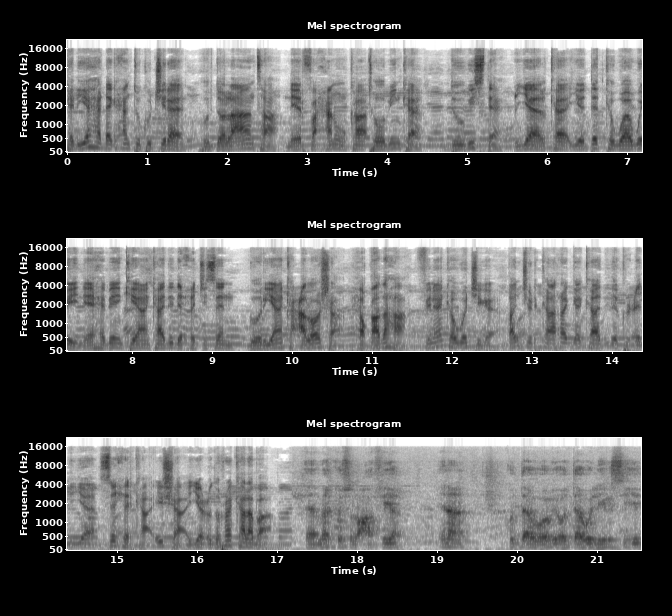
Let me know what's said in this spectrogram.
keliyaha dhagxantu ku jiraan hurdola'aanta neerfa xanuunka toobinka duugista ciyaalka iyo dadka waaweyn ee habeenkii aan kaadida xejisan gooryaanka caloosha xoqadaha finaanka wejiga qanjidhka ragga kaadida ku celiya sixirka isha iyo cudurro kaleba markiisul caafiya inaan ku daawoobay oo daawo liiga siiyey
